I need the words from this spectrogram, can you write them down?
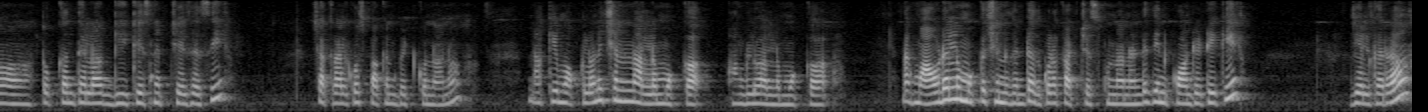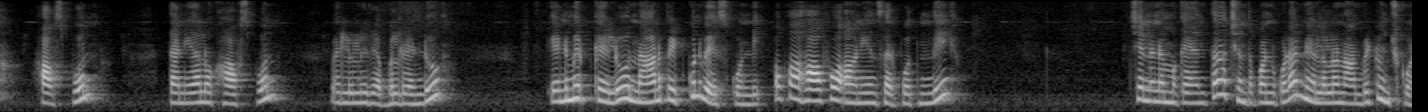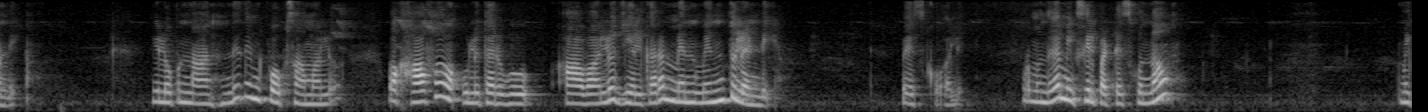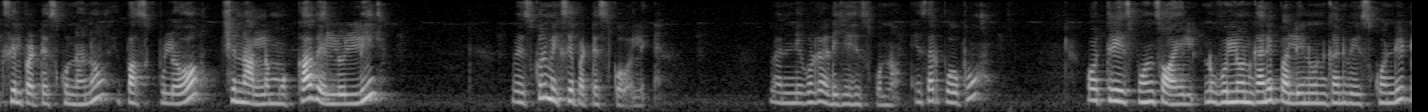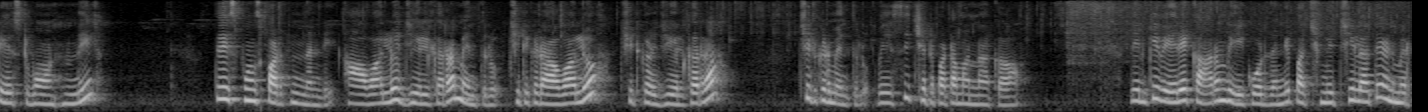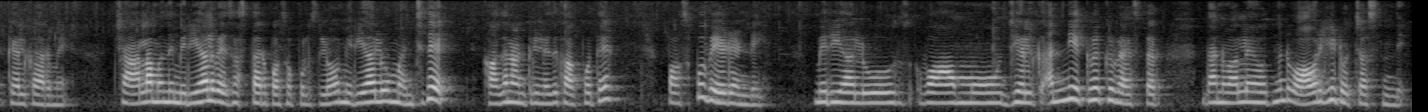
తొక్కంతా ఇలా గీకేసినట్టు చేసేసి చక్రాల కోసం పక్కన పెట్టుకున్నాను. నాకు ఈ మొక్కలోనే చిన్న అల్లం మొక్క అంగుళం అల్లం మొక్క నాకు మామిడల్లం మొక్క చిన్నదంటే అది కూడా కట్ చేసుకున్నానండి. దీని క్వాంటిటీకి జీలకర్ర హాఫ్ స్పూన్ ధనియాలు ఒక హాఫ్ స్పూన్ వెల్లుల్లి రెబ్బలు రెండు ఎండుమిరపకాయలు నానపెట్టుకుని వేసుకోండి. ఒక హాఫ్ ఆనియన్ సరిపోతుంది. చిన్న నిమ్మకాయ అంతా చింతపండు కూడా నీళ్ళలో నానబెట్టి ఉంచుకోండి. ఈ లోపల నానుతుంది దీనికి పోపు సామాన్లు. ఒక హాఫ్ ఉల్లితరుగు ఆవాలు జీలకర్ర మెన్ మెంతులండి వేసుకోవాలి. ఇప్పుడు ముందుగా మిక్సీలు పట్టేసుకుందాం. మిక్సీలు పట్టేసుకున్నాను. పసుపులో చిన్న అల్లం ముక్క వెల్లుల్లి వేసుకుని మిక్సీ పట్టేసుకోవాలి. ఇవన్నీ కూడా రెడీ చేసేసుకున్నాం. ఈసారి పోపు ఓ త్రీ స్పూన్స్ ఆయిల్ నువ్వుల నూనె కానీ పల్లి నూనె కానీ వేసుకోండి టేస్ట్ బాగుంటుంది. త్రీ స్పూన్స్ పడుతుందండి. ఆవాలు జీలకర్ర మెంతులు. చిటికెడ ఆవాలు చిటికెడ జీలకర్ర చిటికెడ మెంతులు వేసి చిటపటమన్నాక దీనికి వేరే కారం వేయకూడదండి. పచ్చిమిర్చి లేకపోతే ఎండుమిరపకాయల కారమే. చాలామంది మిరియాలు వేసేస్తారు పసుపు పులుసులో. మిరియాలు మంచిదే కాదని అంటలేదు కాకపోతే పసుపు వేడండి. మిరియాలు వాము జీలక అన్నీ ఎక్కువ ఎక్కువ వేస్తారు. దానివల్ల ఏమవుతుందంటే ఓవర్ హీట్ వచ్చేస్తుంది.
